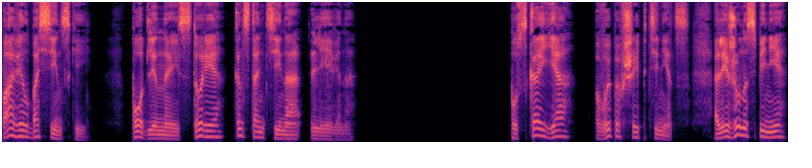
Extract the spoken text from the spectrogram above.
Павел Басинский. Подлинная история Константина Левина. Пускай я, выпавший птенец, лежу на спине,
